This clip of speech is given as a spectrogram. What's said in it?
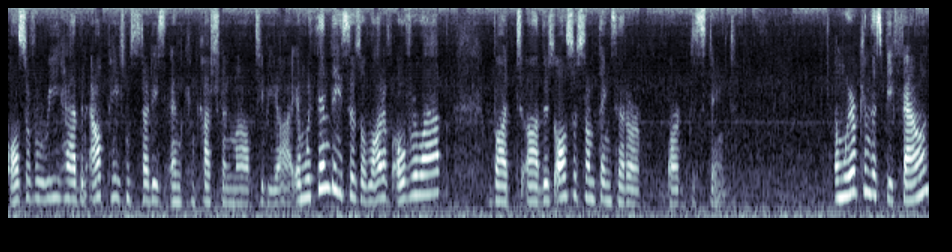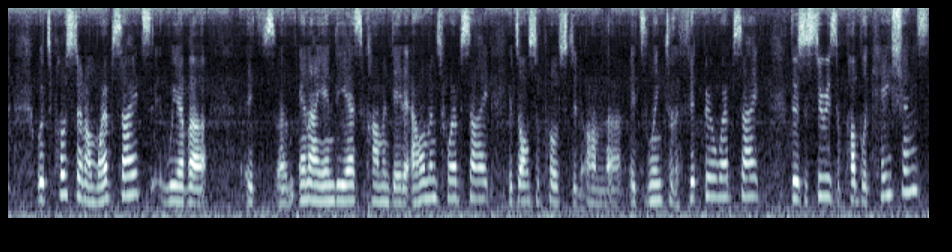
also for rehab and outpatient studies and concussion and mild TBI. And within these, there's a lot of overlap, but uh, there's also some things that are, are distinct. And where can this be found? It's posted on websites. We have a it's um, NINDS Common Data Elements website. It's also posted on the, it's linked to the FITBIR website. There's a series of publications.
